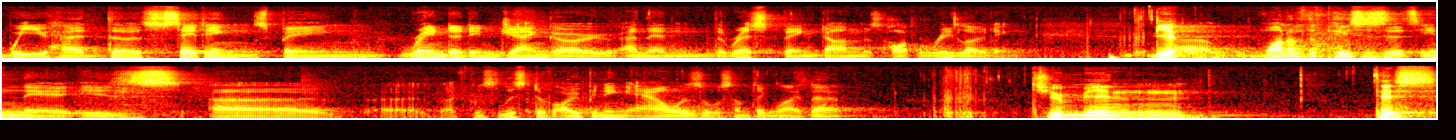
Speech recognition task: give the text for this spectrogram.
where you had the settings being rendered in Django and then the rest being done as hot reloading, Yeah. uh, one of the pieces that's in there is uh, uh, like this list of opening hours or something like that. Do you mean this?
